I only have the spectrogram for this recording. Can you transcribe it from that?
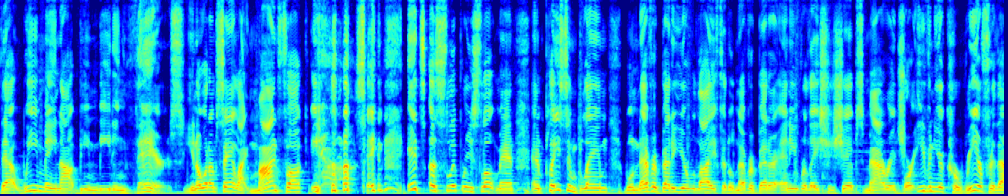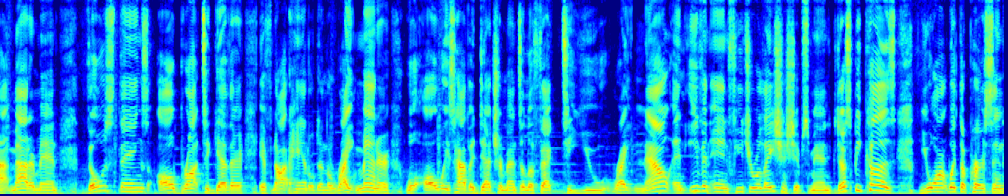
that we may not be meeting theirs. You know what I'm saying? Like, mind fuck. You know what I'm saying? It's a slippery slope, man. And placing blame will never better your life. It'll never better any relationships, marriage, or even your career for that matter, man. Those things all brought together, if not handled in the right manner, will always have a detrimental effect to you right now and even in future relationships, man. Just because you aren't with the person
